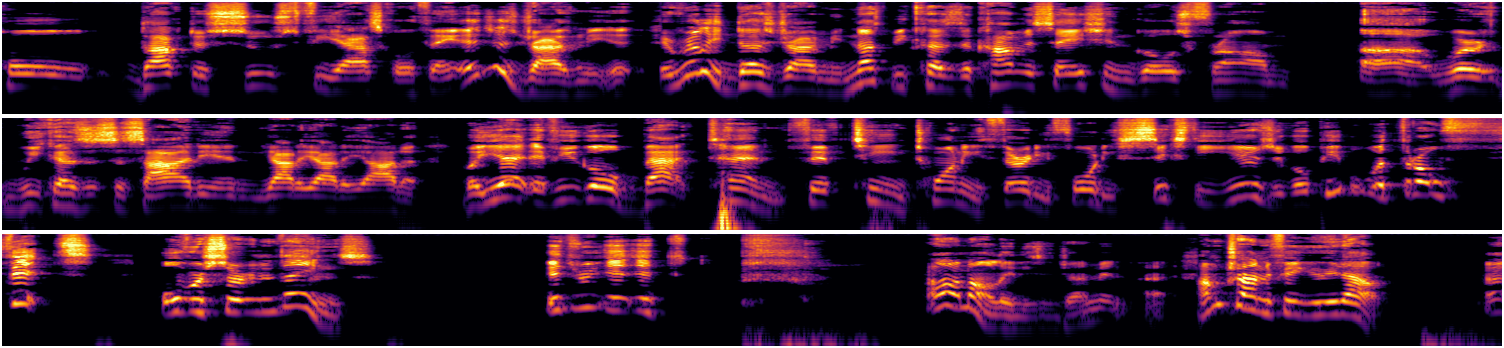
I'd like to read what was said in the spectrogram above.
whole, Dr. Seuss fiasco thing, it just drives me. It, really does drive me nuts because the conversation goes from uh, we're weak as a society and yada yada yada. But yet, if you go back 10, 15, 20, 30, 40, 60 years ago, people would throw fits over certain things. It's it, it's I don't know, ladies and gentlemen. Uh, I'm trying to figure it out. Uh, uh,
